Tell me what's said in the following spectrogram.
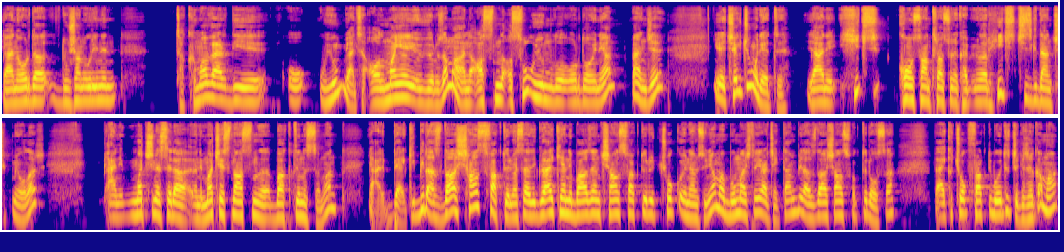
Yani orada Dujan Uri'nin takıma verdiği o uyum yani Almanya'yı övüyoruz ama hani aslında asıl uyumlu orada oynayan bence e, Çek Cumhuriyeti. Yani hiç konsantrasyonu kaybetmiyorlar. Hiç çizgiden çıkmıyorlar. Yani maçı mesela hani maç esnasında baktığınız zaman yani belki biraz daha şans faktörü. Mesela belki hani bazen şans faktörü çok önemseniyor ama bu maçta gerçekten biraz daha şans faktörü olsa belki çok farklı bir boyutu çıkacak ama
